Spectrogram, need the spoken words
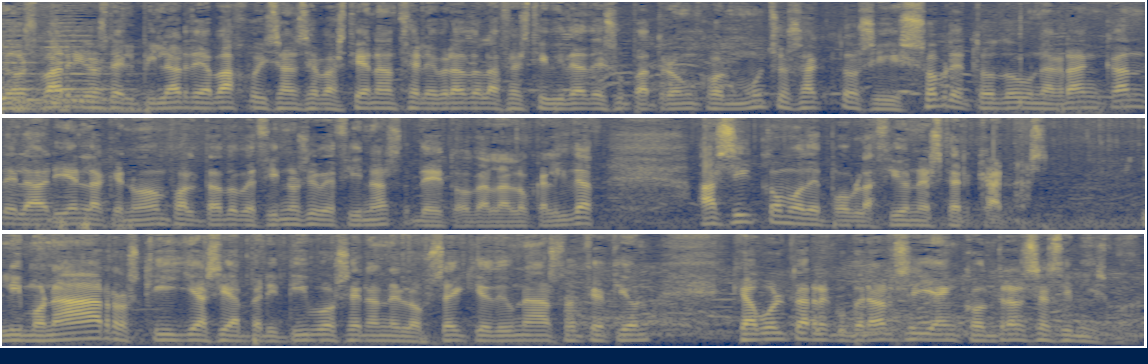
Los barrios del Pilar de Abajo y San Sebastián han celebrado la festividad de su patrón con muchos actos y sobre todo una gran candelaria en la que no han faltado vecinos y vecinas de toda la localidad, así como de poblaciones cercanas. Limoná, rosquillas y aperitivos eran el obsequio de una asociación que ha vuelto a recuperarse y a encontrarse a sí misma.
